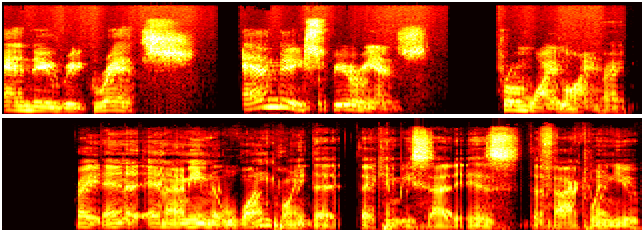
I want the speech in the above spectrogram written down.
and the regrets and the experience from White Lion. Right. Right. And and I mean one point that that can be said is the fact when you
